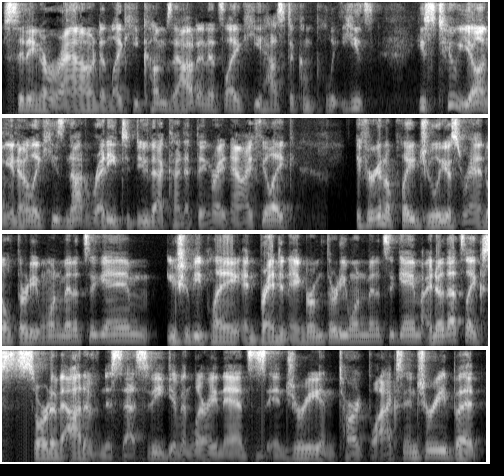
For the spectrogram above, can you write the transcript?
sitting around. And like he comes out and it's like he has to complete he's he's too young you know? Like he's not ready to do that kind of thing right now. I feel like if you're going to play Julius Randle 31 minutes a game, you should be playing and Brandon Ingram 31 minutes a game. I know that's like sort of out of necessity given Larry Nance's injury and Tarik Black's injury, but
